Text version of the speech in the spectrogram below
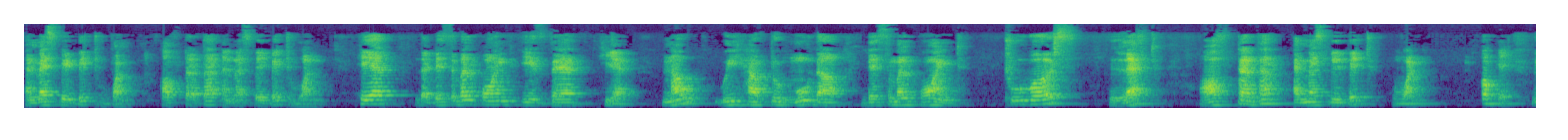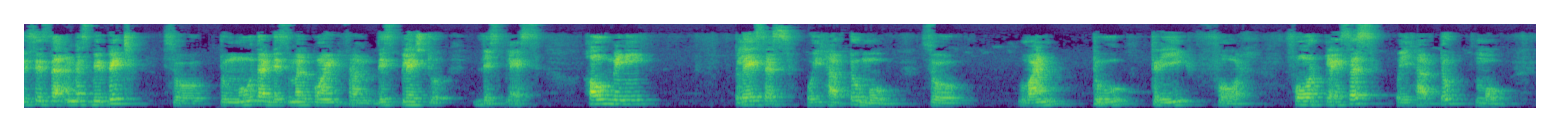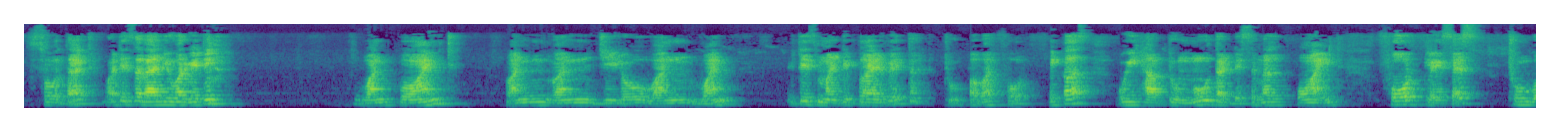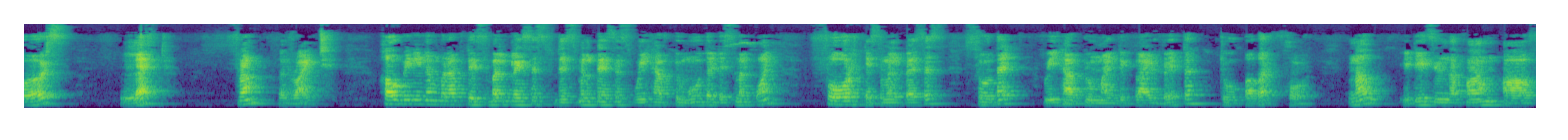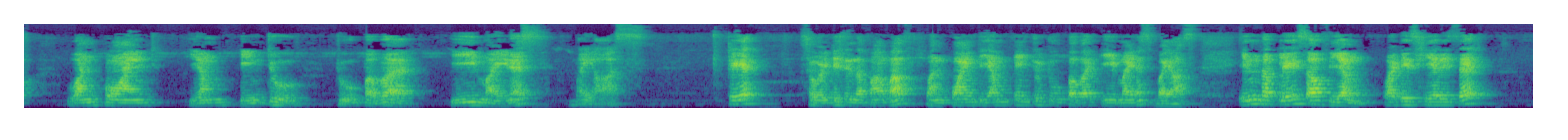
MSB bit 1. After the MSB bit 1. Here the decimal point is there here. Now we have to move the decimal point towards left after the MSB bit 1. Okay, this is the MSB bit. So, to move the decimal point from this place to this place. How many places we have to move? So, 1, 2, 3, 4. 4 places we have to move. So that what is the value we are getting? 1.11011 it is multiplied with 2 power 4 because we have to move the decimal point 4 places towards left from right. How many number of decimal places decimal places we have to move the decimal point? 4 decimal places so that we have to multiply with 2 power 4. Now it is in the form of 1 point m into 2 power e minus bias. Clear? So it is in the form of 1 point m into 2 power e minus by bias. In the place of m, what is here is there?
